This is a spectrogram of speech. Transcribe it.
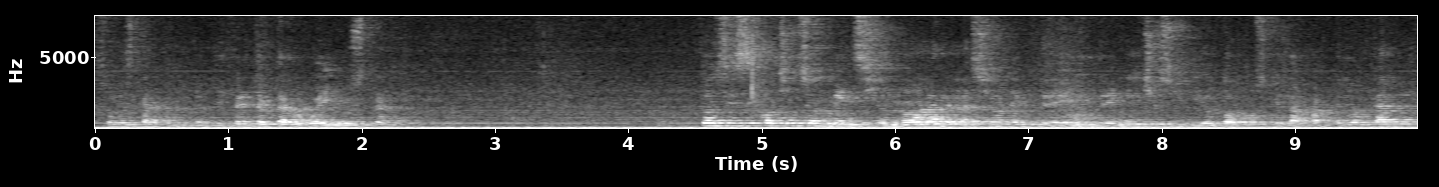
Es una escala completamente diferente, ahorita lo voy a ilustrar. Entonces Hutchinson mencionó la relación entre, entre, nichos y biotopos, que es la parte local,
